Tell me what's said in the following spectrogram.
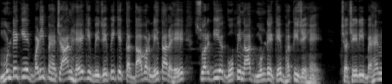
मुंडे की एक बड़ी पहचान है कि बीजेपी के कद्दावर नेता रहे स्वर्गीय गोपीनाथ मुंडे के भतीजे हैं। चचेरी बहन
